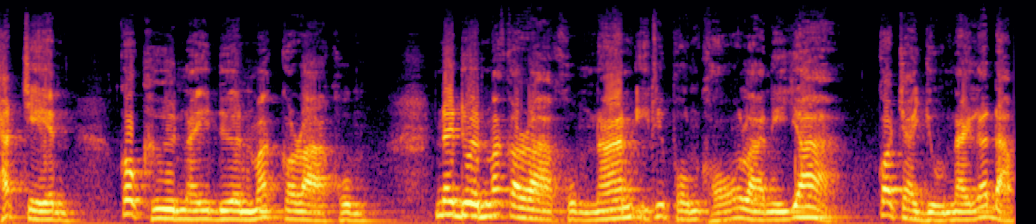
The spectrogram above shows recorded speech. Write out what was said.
ชัดเจนก็คือในเดือนมกราคม ในเดือนมกราคมนั้น อิทธิพลของลานิยาก็จะอยู่ในระดับ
